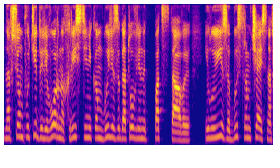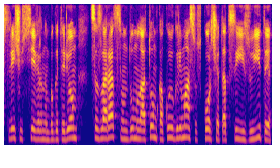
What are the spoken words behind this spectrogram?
На всем пути до Ливорна Христиникам были заготовлены подставы, и Луиза, быстро мчась навстречу с северным богатырем, со злорадством думала о том, какую гримасу скорчат отцы и иезуиты,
